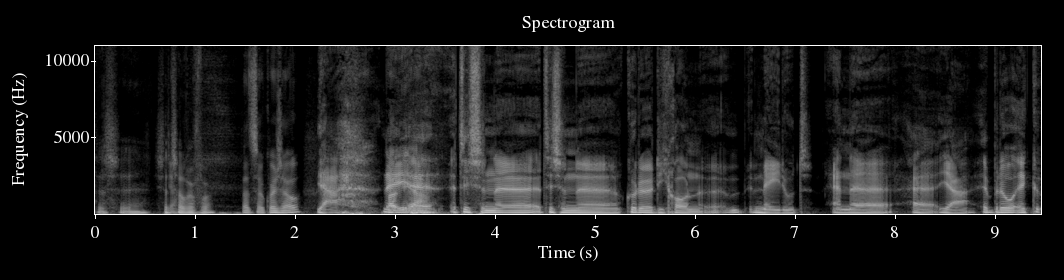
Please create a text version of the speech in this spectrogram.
Dat is, eh, is dat Ja. zover voor? Dat is ook weer zo. Ja, nee, Maar, ja. eh, het is een, eh, het is een eh, coureur die gewoon meedoet. En eh, eh, ja, ik bedoel, ik,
